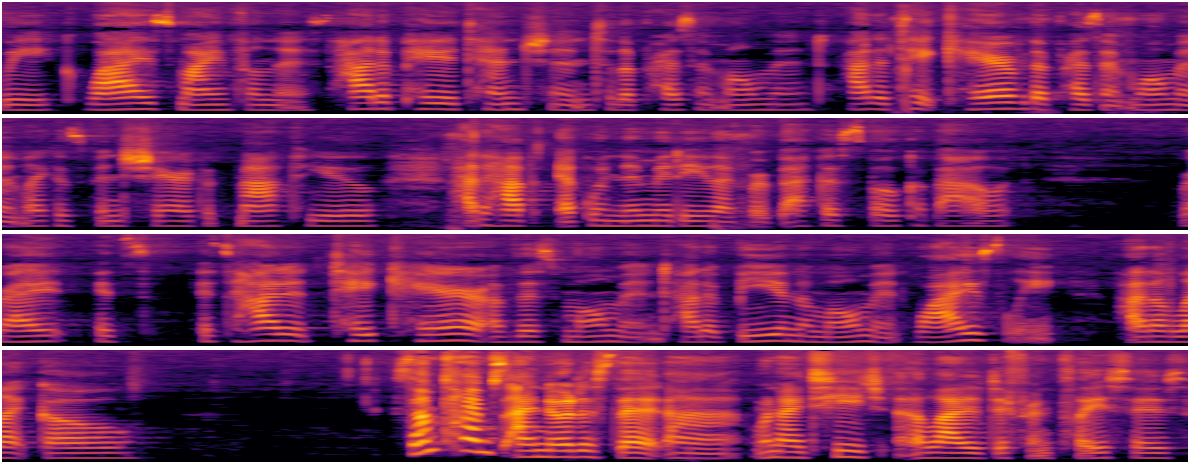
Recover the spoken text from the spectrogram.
week wise mindfulness, how to pay attention to the present moment, how to take care of the present moment, like has been shared with Matthew, how to have equanimity, like Rebecca spoke about, right? It's, it's how to take care of this moment, how to be in the moment wisely, how to let go, sometimes I notice that uh, when I teach a lot of different places,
